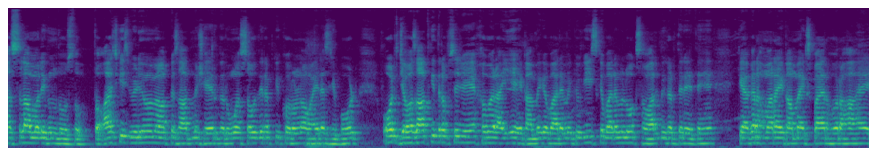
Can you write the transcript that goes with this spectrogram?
अस्सलाम वालेकुम दोस्तों। तो आज की इस वीडियो में मैं आपके साथ में शेयर करूँगा सऊदी अरब की कोरोना वायरस रिपोर्ट और जवाजात की तरफ़ से जो है खबर आई है एकामे के बारे में, क्योंकि इसके बारे में लोग सवाल भी करते रहते हैं कि अगर हमारा एकामा एक्सपायर हो रहा है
